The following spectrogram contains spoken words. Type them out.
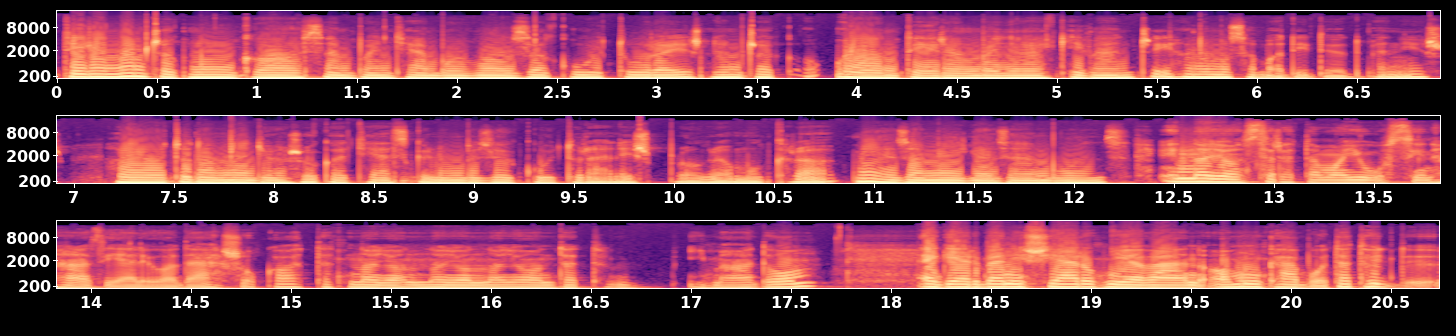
Téged nem csak munka szempontjából vonz a kultúra, és nem csak olyan téren vagy rá kíváncsi, hanem a szabadidődben is. Ha jól tudom, nagyon sokat jársz különböző kulturális programokra. Mi az, ami igazán vonz? Én nagyon szeretem a jó színházi előadásokat, tehát nagyon-nagyon-nagyon, tehát imádom. Egerben is járok nyilván a munkából, tehát hogy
